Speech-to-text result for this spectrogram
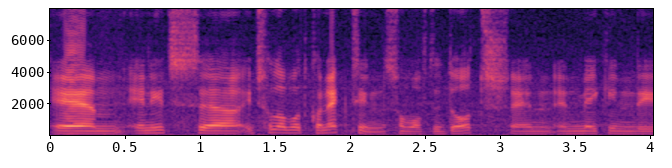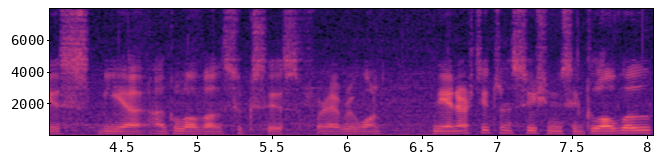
Um, and it's, uh, it's all about connecting some of the dots and, and making this be a, a global success for everyone. The energy transition is a global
